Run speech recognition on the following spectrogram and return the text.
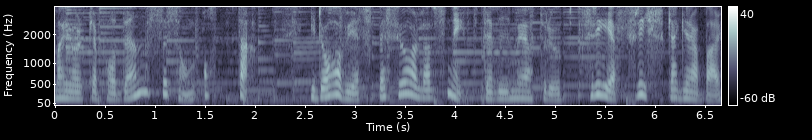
Mallorca-podden säsong 8. Idag har vi ett specialavsnitt där vi möter upp tre friska grabbar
